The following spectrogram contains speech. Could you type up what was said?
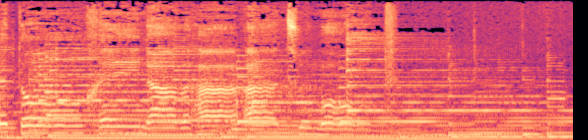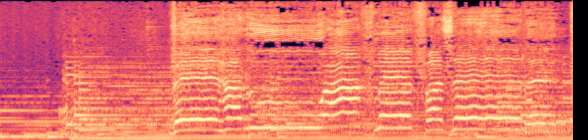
בתוך עיניו העצומות. והרוח מפזרת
